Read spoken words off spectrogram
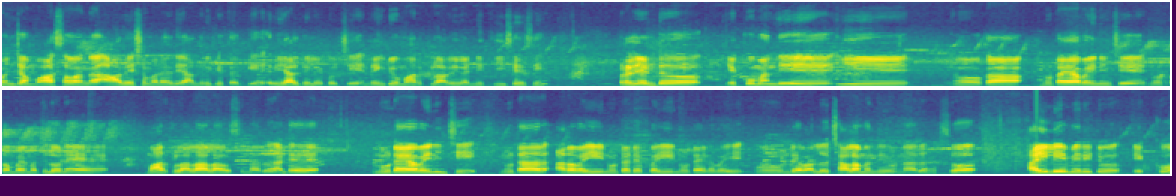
కొంచెం వాస్తవంగా ఆవేశం అనేది అందరికీ తగ్గి రియాలిటీలోకి వచ్చి నెగిటివ్ మార్కులు అవి ఇవన్నీ తీసేసి ప్రజెంట్ ఎక్కువ మంది ఈ ఒక నూట యాభై నుంచి నూట తొంభై మధ్యలోనే మార్కులు అలా అలా వస్తున్నారు. అంటే నూట యాభై నుంచి నూట అరవై నూట డెబ్బై నూట ఎనభై ఉండే వాళ్ళు చాలామంది ఉన్నారు. సో హైలీ మెరిట్ ఎక్కువ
